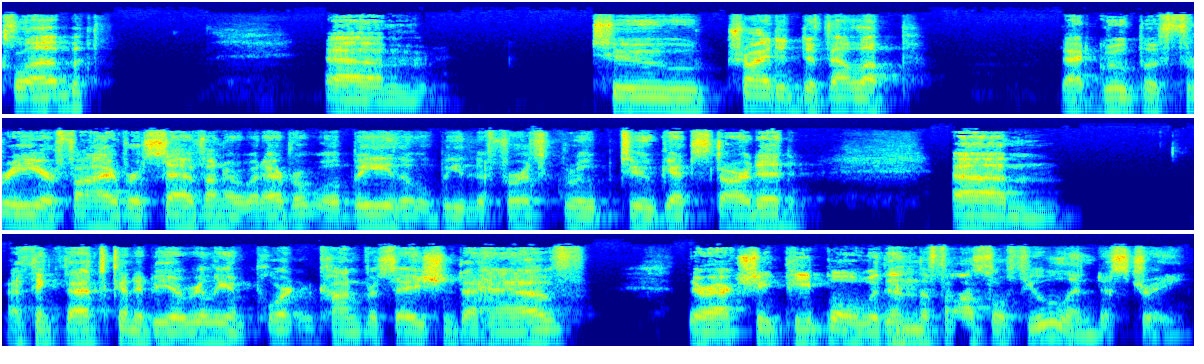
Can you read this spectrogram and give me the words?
club um, to try to develop that group of three or five or seven or whatever it will be that will be the first group to get started. Um, I think that's going to be a really important conversation to have. There are actually people within the fossil fuel industry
